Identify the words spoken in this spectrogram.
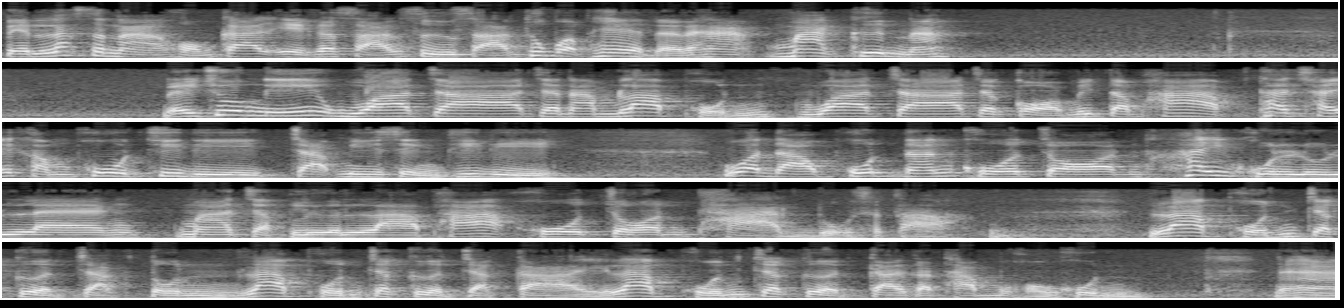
เป็นลักษณะของการเอกสารสื่อสารทุกประเภทนะฮะมากขึ้นนะ ในช่วงนี้วาจาจะนำลาภผล วาจาจะก่อมิตรภาพ ถ้าใช้คำพูดที่ดีจะมีสิ่งที่ดี ว่าดาวพุธนั้นโคจรให้คุณรุนแรงมาจากเรือนลาภะโคจรผ่านดวงชะตาลาภผลจะเกิดจากตนลาภผลจะเกิดจากกายลาภผลจะเกิดการกระทำของคุณนะฮะ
